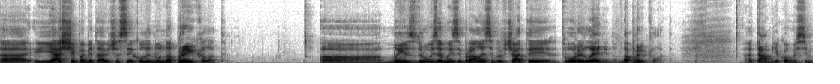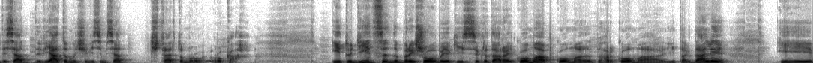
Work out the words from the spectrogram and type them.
е, я ще пам'ятаю часи, коли, ну, наприклад, ми з друзями зібралися вивчати твори Леніна, наприклад, Е, там в якомусь 79-му чи 84-му роках. І тоді це ну, прийшов би якийсь секретар райкома, обкома, гаркома і так далі, і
